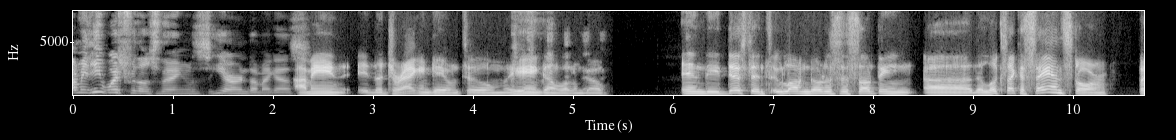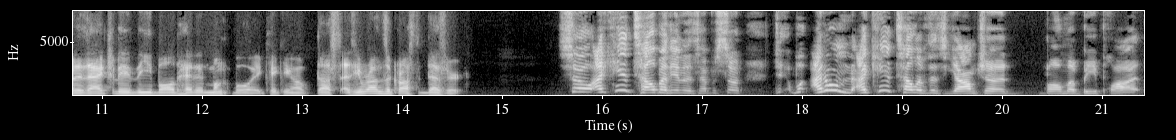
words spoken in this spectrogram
I mean, he wished for those things. He earned them, I guess. I mean, the dragon gave them to him. He ain't gonna let him go. In the distance, Oolong notices something uh, that looks like a sandstorm, but is actually the bald-headed monk boy kicking up dust as he runs across the desert. So I can't tell by the end of this episode. I don't. I can't tell if this Yamcha Bulma B plot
